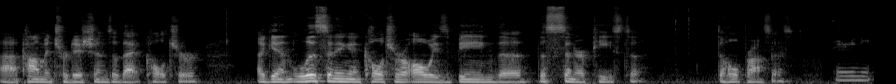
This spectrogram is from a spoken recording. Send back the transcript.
uh, common traditions of that culture. Again, listening and culture always being the, the centerpiece to the whole process. Very neat.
